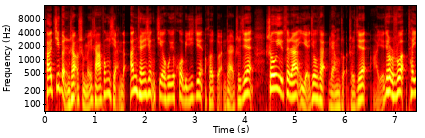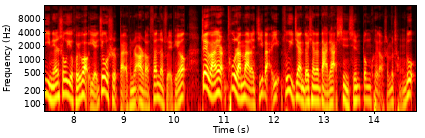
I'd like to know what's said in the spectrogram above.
它基本上是没啥风险的，安全性介乎于货币基金和短债之间，收益自然也就在两者之间啊，也就是说，它一年收益回报也就是百分之二到三的水平。这玩意儿突然卖了几百亿，足以见得现在大家信心崩溃到什么程度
